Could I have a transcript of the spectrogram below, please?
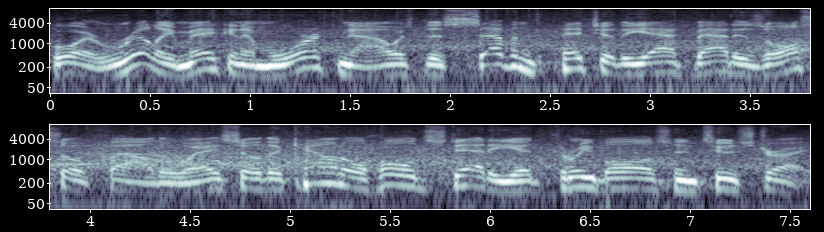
Boy, really making him work now as the seventh pitch of the at-bat is also fouled away, so the count will hold steady at three balls and two strikes.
